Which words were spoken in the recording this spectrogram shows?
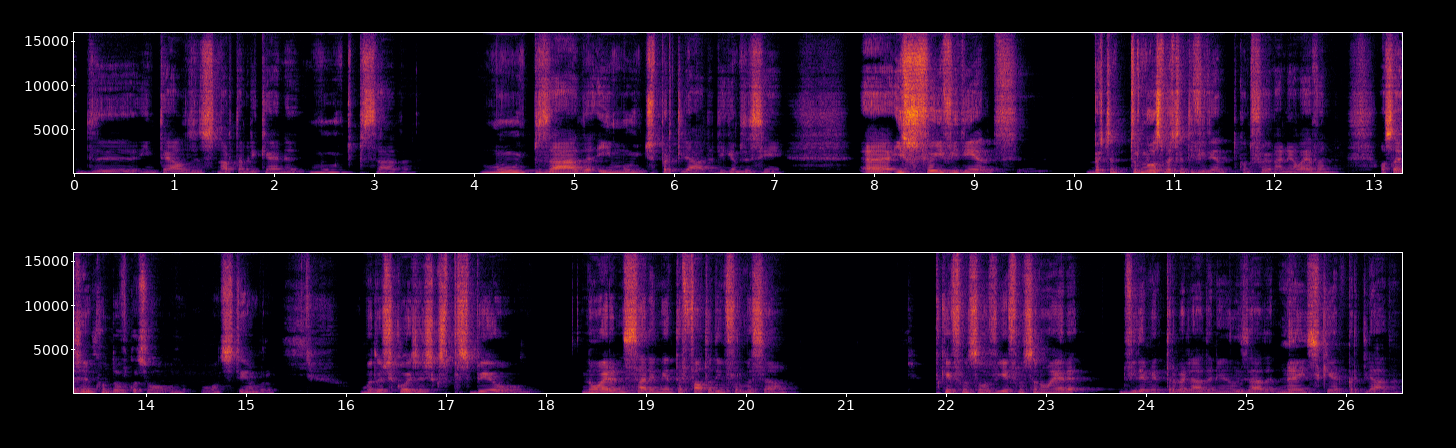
de intelligence norte-americana muito pesada. Muito pesada e muito espartilhada, digamos assim. Uh, isso foi evidente, bastante, tornou-se bastante evidente quando foi o 9-11, ou seja, uhum. quando houve o, o 11 de setembro, uma das coisas que se percebeu não era necessariamente a falta de informação, porque a informação havia, a informação não era devidamente trabalhada nem analisada, nem sequer partilhada.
